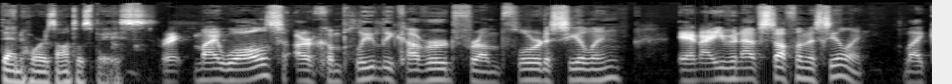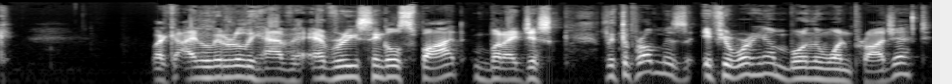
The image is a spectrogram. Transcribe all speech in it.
than horizontal space. Right, my walls are completely covered from floor to ceiling, and I even have stuff on the ceiling. Like, like I literally have every single spot. But I just like the problem is if you're working on more than one project,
